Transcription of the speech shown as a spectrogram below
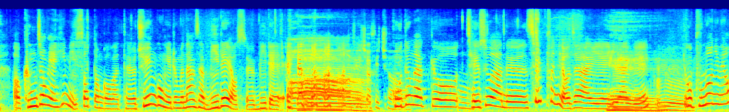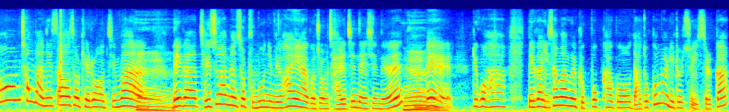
어, 긍정의 힘이 있었던 것 같아요. 주인공 이름은 항상 미래였어요. 미래. 아. 피처 피처. 고등학교 재수하는 슬픈 여자아이의 예. 이야기. 음. 그리고 부모님이 엄청 많이 싸워서 괴로웠지만 네. 내가 재수하면서 부모님이 화해하고 좀 잘 지내시는 네. 네. 그리고 아 내가 이 상황을 극복하고 나도 꿈을 이룰 수 있을까?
